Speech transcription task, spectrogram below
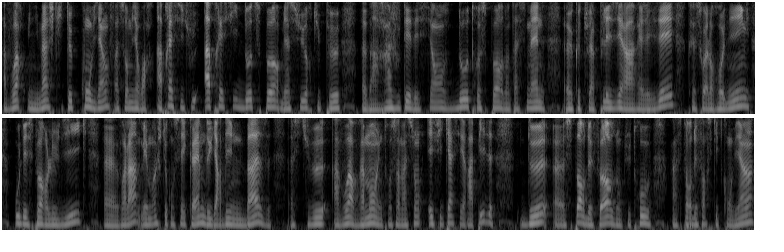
avoir une image qui te convient face au miroir. Après, si tu apprécies d'autres sports, bien sûr, tu peux euh, bah, rajouter des séances d'autres sports dans ta semaine euh, que tu as plaisir à réaliser, que ce soit le running ou des sports ludiques, euh, voilà. Mais moi, je te conseille quand même de garder une base si tu veux avoir vraiment une transformation efficace et rapide de sport de force. Donc, tu trouves un sport de force qui te convient.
